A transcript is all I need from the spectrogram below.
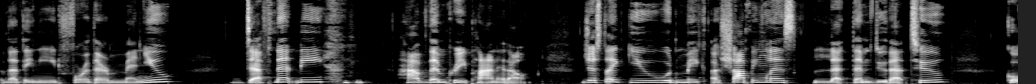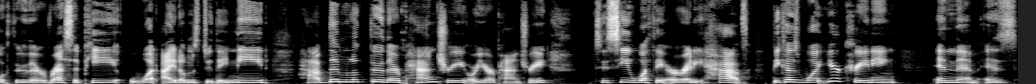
that they need for their menu, definitely have them pre plan it out. Just like you would make a shopping list, let them do that too. Go through their recipe, what items do they need, have them look through their pantry or your pantry to see what they already have. Because what you're creating in them is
